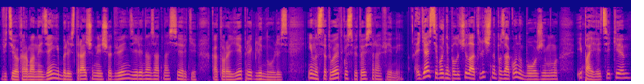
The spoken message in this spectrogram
ведь ее карманные деньги были истрачены еще две недели назад на серьги, которые ей приглянулись, и на статуэтку святой Серафины. «Я сегодня получила отлично по закону Божьему и по этике»,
